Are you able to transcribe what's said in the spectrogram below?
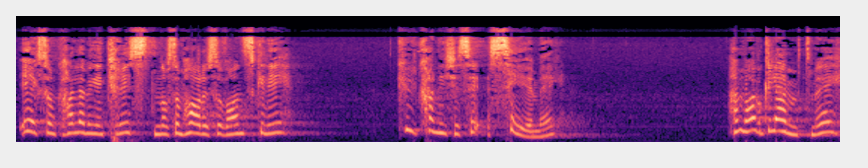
jeg som kaller meg en kristen, og som har det så vanskelig Gud kan ikke se, se meg. Han må ha glemt meg.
